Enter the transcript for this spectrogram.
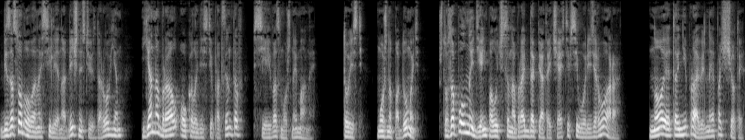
без особого насилия над личностью и здоровьем, я набрал около 10% всей возможной маны. То есть, можно подумать, что за полный день получится набрать до пятой части всего резервуара. Но это неправильные подсчеты.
